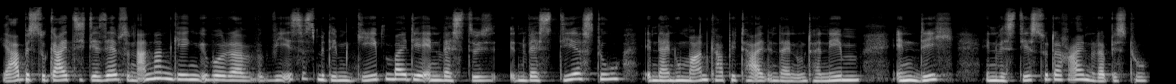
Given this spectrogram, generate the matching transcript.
Ja, bist du geizig dir selbst und anderen gegenüber oder wie ist es mit dem Geben bei dir? Investierst du in dein Humankapital, in dein Unternehmen, in dich? Investierst du da rein oder bist du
